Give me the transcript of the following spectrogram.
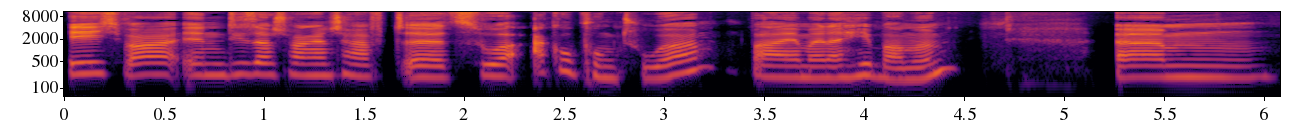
Ich war in dieser Schwangerschaft äh, zur Akupunktur bei meiner Hebamme, ähm,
